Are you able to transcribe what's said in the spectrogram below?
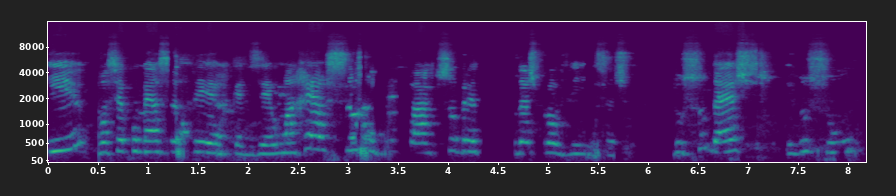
E você começa a ter, quer dizer, uma reação por parte, sobretudo, das províncias do Sudeste e do Sul,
